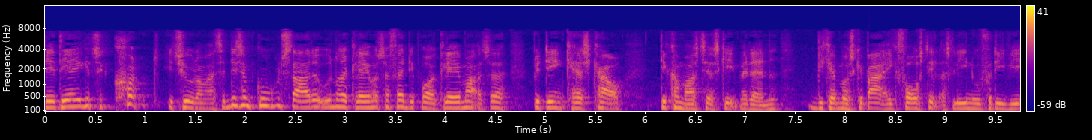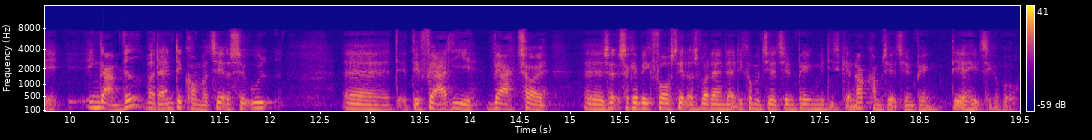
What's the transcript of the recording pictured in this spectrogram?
Det, det er jeg ikke til sekund i tvivl om. Altså ligesom Google startede uden reklamer, så fandt de på reklamer, og så blev det en cash cow. Det kommer også til at ske med det andet. Vi kan måske bare ikke forestille os lige nu, fordi vi ikke engang ved, hvordan det kommer til at se ud. Øh, det, færdige værktøj. Øh, så, så kan vi ikke forestille os, hvordan det er, de kommer til at tjene penge, men de skal nok komme til at tjene penge. Det er jeg helt sikker på.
